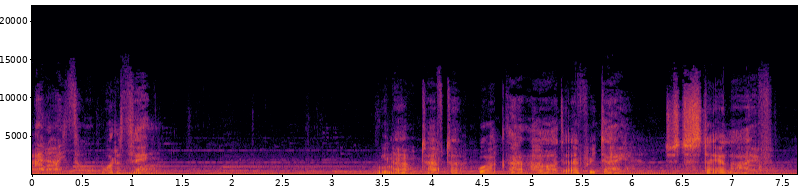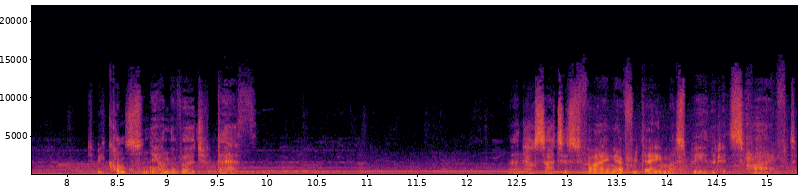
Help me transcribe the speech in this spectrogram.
And I thought, what a thing. You know, to have to work that hard every day just to stay alive to be constantly on the verge of death. And how satisfying every day must be that it survived.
